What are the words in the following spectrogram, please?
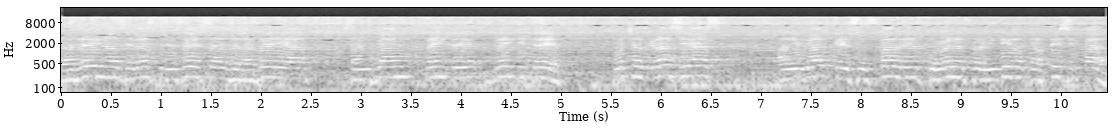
las reinas de las princesas de la feria San Juan 2023. Muchas gracias, al igual que sus padres por haberles permitido participar.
